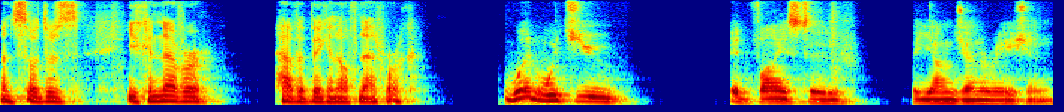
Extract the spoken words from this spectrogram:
And so there's you can never have a big enough network. What would you advise to the young generation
